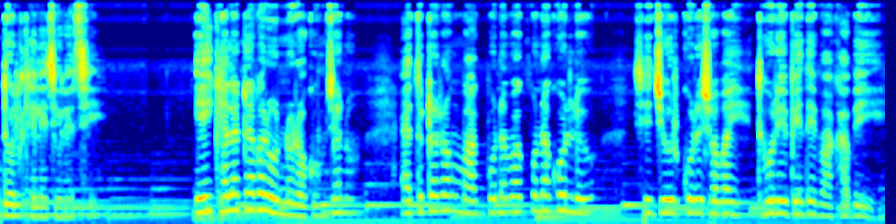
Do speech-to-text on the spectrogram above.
দোল খেলে চলেছি। এই খেলাটা আবার অন্য রকম জানো এতটা রং মাখবো না মাখবো না করলেও সে জোর করে সবাই ধরে বেঁধে মাখাবেই।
